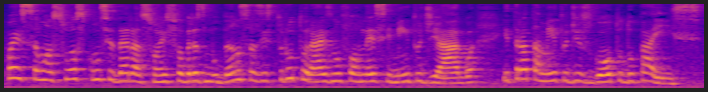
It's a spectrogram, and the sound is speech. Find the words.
quais são as suas considerações sobre as mudanças estruturais no fornecimento de água e tratamento de esgoto do país?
